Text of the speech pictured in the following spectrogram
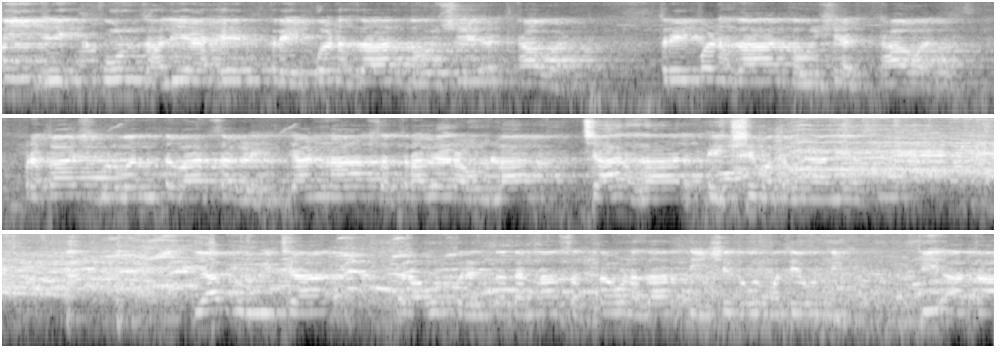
ती एकूण झाली आहे त्रेपन्न हजार दोनशे अठ्ठावन्न. त्रेपन्न हजार दोनशे अठ्ठावन्न. प्रकाश गुणवंत भारसागळे यांना सतराव्या राऊंडला चार हजार एकशे मतं मिळाली असून यापूर्वीच्या राऊंडपर्यंत त्यांना सत्तावन्न हजार तीनशे दोन मते होती. ती आता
